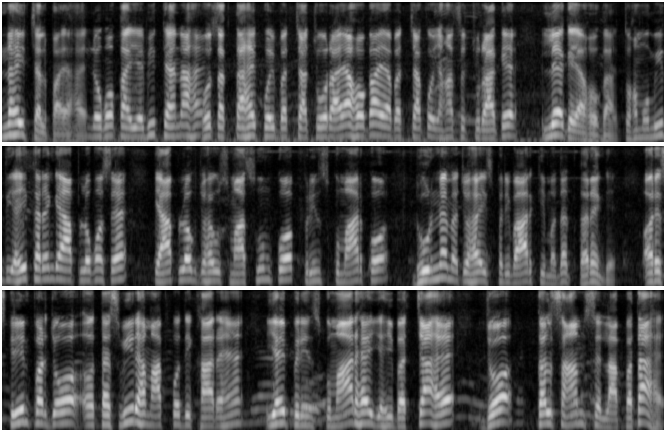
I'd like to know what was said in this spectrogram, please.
नहीं चल पाया है। लोगों का ये भी कहना है, हो सकता है कोई बच्चा चोर आया होगा या बच्चा को यहाँ से चुरा के ले गया होगा। तो हम उम्मीद यही करेंगे आप लोगों से कि आप लोग जो है उस मासूम को, प्रिंस कुमार को ढूँढने में जो है इस परिवार की मदद करेंगे। और स्क्रीन पर जो तस्वीर हम आपको दिखा रहे हैं, यही प्रिंस कुमार है, यही बच्चा है, जो कल शाम से लापता है।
